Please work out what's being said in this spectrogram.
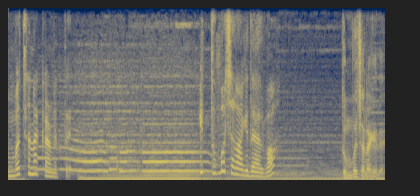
ತುಂಬಾ ಚೆನ್ನಾಗಿ ಕಾಣುತ್ತೆ. ಇದು ತುಂಬಾ ಚೆನ್ನಾಗಿದೆ ಅಲ್ವಾ? ತುಂಬಾ ಚೆನ್ನಾಗಿದೆ.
